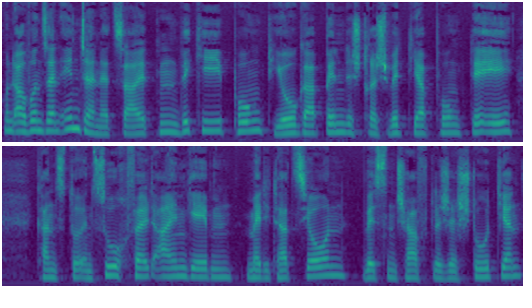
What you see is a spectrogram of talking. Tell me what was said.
und auf unseren Internetseiten wiki.yoga-vidya.de kannst du ins Suchfeld eingeben Meditation, wissenschaftliche Studien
